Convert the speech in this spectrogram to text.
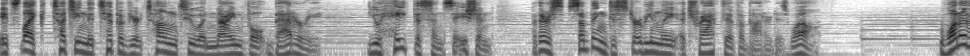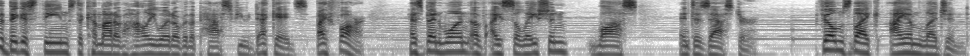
It's like touching the tip of your tongue to a 9 volt battery. You hate the sensation, but there's something disturbingly attractive about it as well. One of the biggest themes to come out of Hollywood over the past few decades, by far, has been one of isolation, loss, and disaster. Films like I Am Legend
